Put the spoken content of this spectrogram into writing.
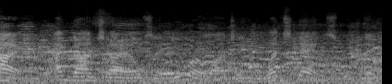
Hi, I'm Don Childs, and you are watching Let's Dance with Nick.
